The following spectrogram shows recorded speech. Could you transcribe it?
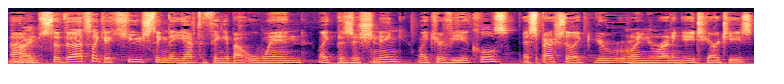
Um, Right. So that's like a huge thing that you have to think about when like positioning like your vehicles, especially like you're when you're running ATRTs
